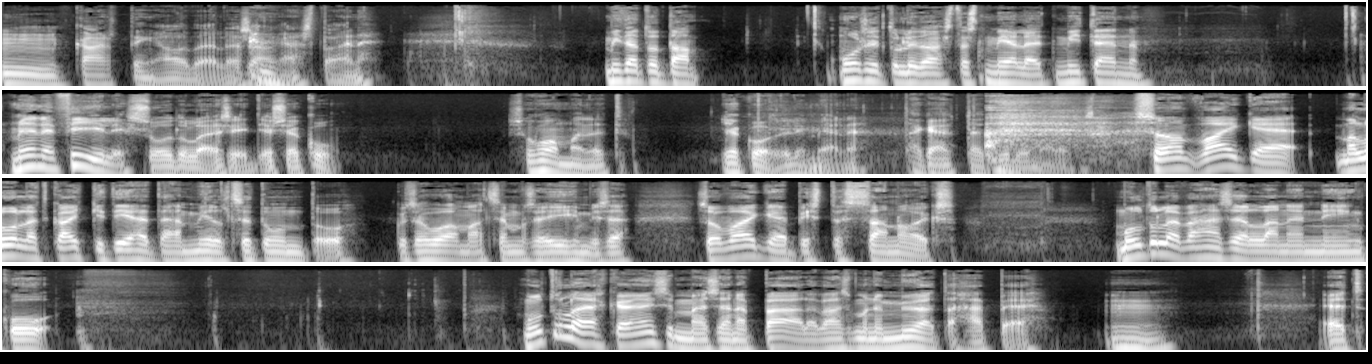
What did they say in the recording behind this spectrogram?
mm, Karting-autoilla, se on myös toinen. Mitä tota, mulla tuli taas tästä mieleen, että miten, miten fiilis sulla tulee siitä, jos joku, sä huomaat, että joku on ylimielinen tai käyttää ylimielisesti. se on vaikea. Mä luulen, että kaikki tietää, miltä se tuntuu, kun sä huomaat semmoisen ihmisen. Se on vaikea pistää sanoiksi. Mulla tulee vähän sellainen niin kuin... Mulla tulee ehkä ensimmäisenä päälle vähän semmoinen myötähäpeä. Mm. Että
